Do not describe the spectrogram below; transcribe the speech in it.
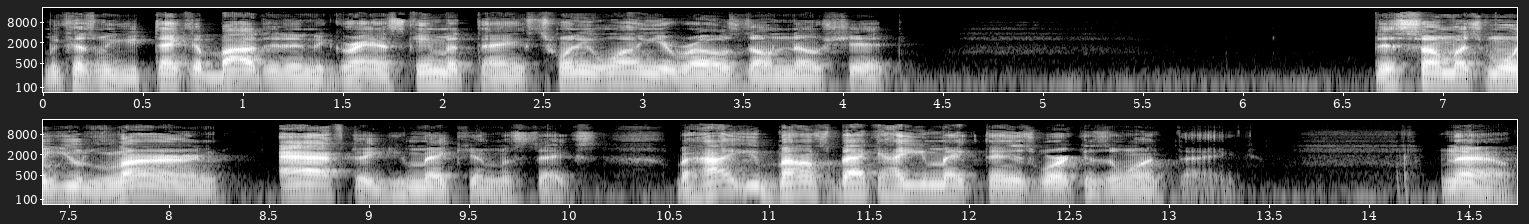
because when you think about it in the grand scheme of things, 21 year olds don't know shit. There's so much more you learn after you make your mistakes. But how you bounce back and how you make things work is one thing. Now,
